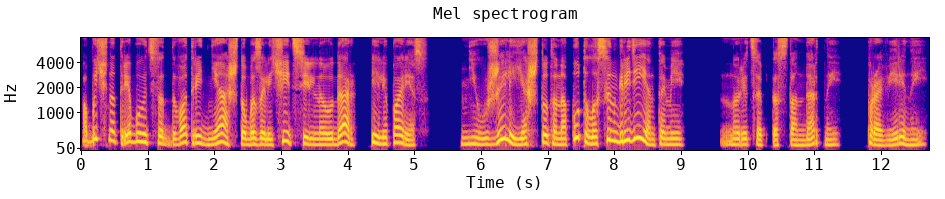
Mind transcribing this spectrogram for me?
Обычно требуется два-три дня, чтобы залечить сильный удар или порез. Неужели я что-то напутала с ингредиентами? Но рецепт-то стандартный, проверенный.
